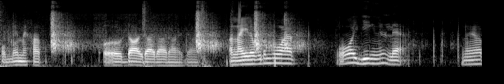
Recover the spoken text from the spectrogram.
ผมได้ไหมครับ เออได้ได้ได้ได้ได้อะไรแล้วคุณตำรวจโอ้ยยิงนั่นแหละนะครับ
